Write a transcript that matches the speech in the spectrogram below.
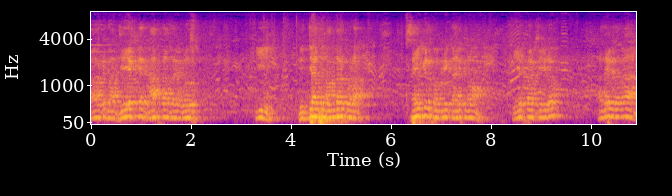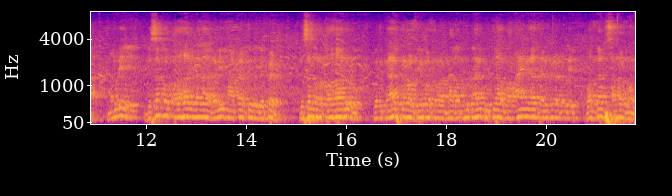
కాబట్టి మా జయక్క జ్ఞాపకాలు ఈరోజు ఈ విద్యార్థులందరూ కూడా సైకిల్ పంపిణీ కార్యక్రమం ఏర్పాటు చేయడం అదేవిధంగా మళ్ళీ డిసెంబర్ పదహారు కదా రవి మాట్లాడుతూ చెప్పాడు. డిసెంబర్ పదహారు కొన్ని కార్యక్రమాలు చేపడుతున్నారు నాకు అప్పుడు కానీ గుర్తురా మా నాయన గారు జరిపినటువంటి వర్ధంతి సందర్భం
